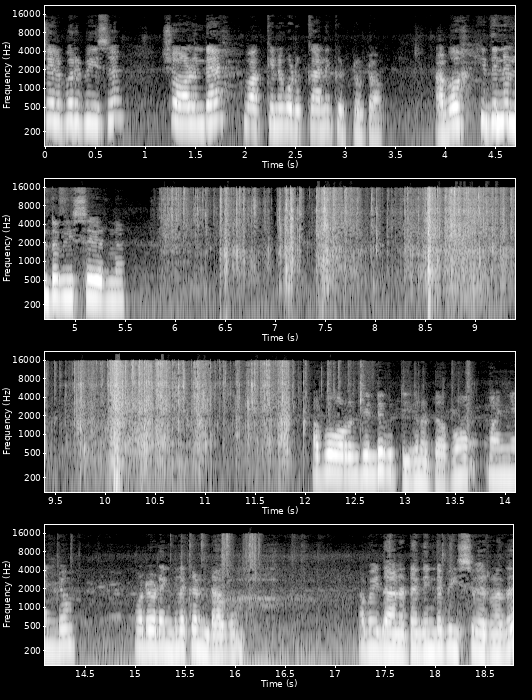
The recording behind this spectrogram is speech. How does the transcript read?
ചിലപ്പോൾ ഒരു പീസ് ഷോളിന്റെ വക്കിന് കൊടുക്കാൻ കിട്ടും കേട്ടോ അപ്പോൾ ഇതിനുണ്ട് പീസ് വരുന്നത്. അപ്പോൾ ഓറഞ്ചിന്റെ കിട്ടിക്കണം കേട്ടോ. അപ്പോൾ മഞ്ഞന്റെ ഇവിടെ എവിടെയെങ്കിലൊക്കെ ഉണ്ടാകും. അപ്പോൾ ഇതാണ് കേട്ടോ ഇതിന്റെ പീസ് വരുന്നത്.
